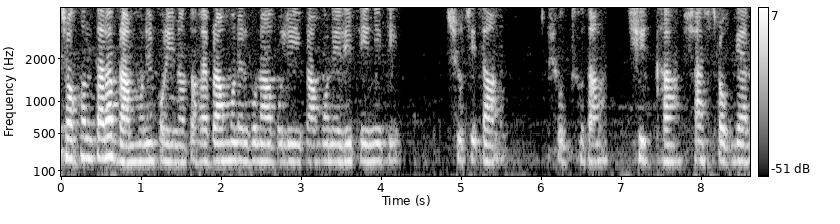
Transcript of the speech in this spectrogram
যখন তারা ব্রাহ্মণে পরিণত হয়, ব্রাহ্মণের গুণাবলী, ব্রাহ্মণের রীতিনীতি, সুচিতা, শুদ্ধতা, শিক্ষা, শাস্ত্রজ্ঞান,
